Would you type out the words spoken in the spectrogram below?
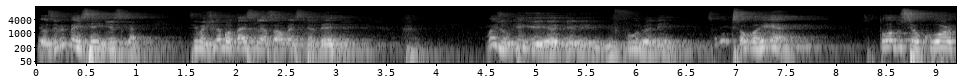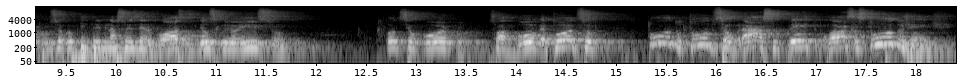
Eu sempre pensei nisso, cara. Você imagina botar esse lençol para estender? Mas o que é aquele furo ali? Sabia que socorria? Todo o seu corpo, o seu corpo tem terminações nervosas, Deus criou isso. Todo o seu corpo, sua boca, todo o seu. Tudo, tudo, seu braço, peito, costas, tudo, gente.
